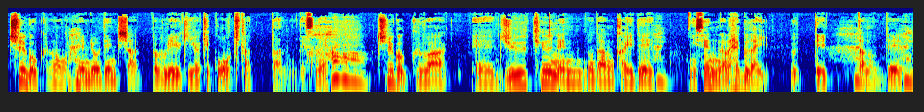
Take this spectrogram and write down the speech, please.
中国の燃料電池車と売れ行きが結構大きかったんですね。はい、中国は、えー、19年の段階で2700台売っていったので、はい。はい、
